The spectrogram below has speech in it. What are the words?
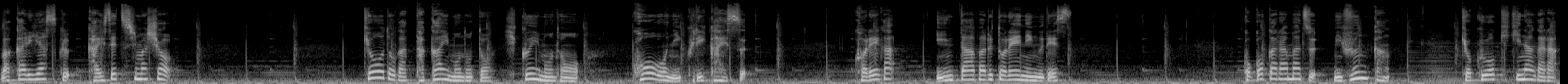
分かりやすく解説しましょう。強度が高いものと低いものを交互に繰り返す。これがインターバルトレーニングです。ここからまず2分間曲を聴きながら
